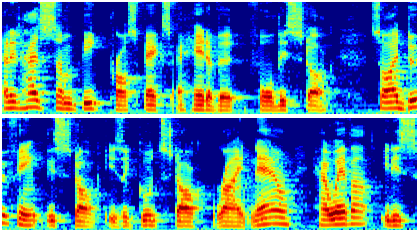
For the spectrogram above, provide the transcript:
and it has some big prospects ahead of it for this stock. So I do think this stock is a good stock right now. However, it is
